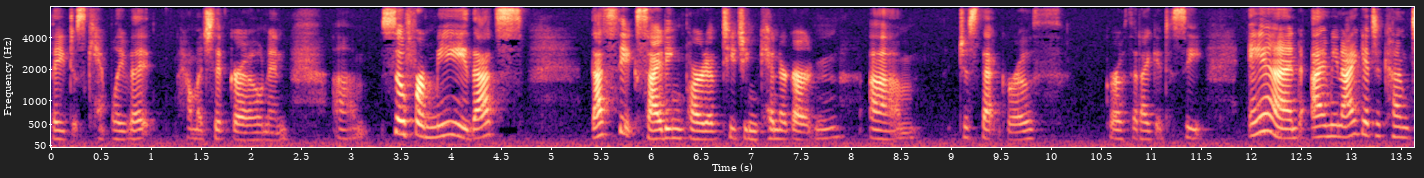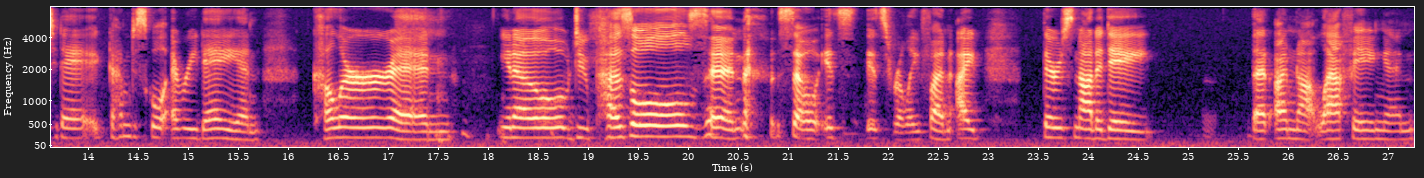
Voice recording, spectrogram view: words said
they just can't believe it how much they've grown. And um, so for me, that's that's the exciting part of teaching kindergarten um, just that growth growth that i get to see and i mean i get to come today come to school every day and color and you know do puzzles and so it's it's really fun i there's not a day that i'm not laughing and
